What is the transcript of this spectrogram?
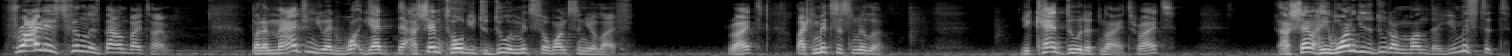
Friday's tefillin is bound by time. But imagine you had what you had. Hashem told you to do a mitzvah once in your life, right? Like mitzvah milah. You can't do it at night, right? Hashem, He wanted you to do it on Monday. You missed it.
